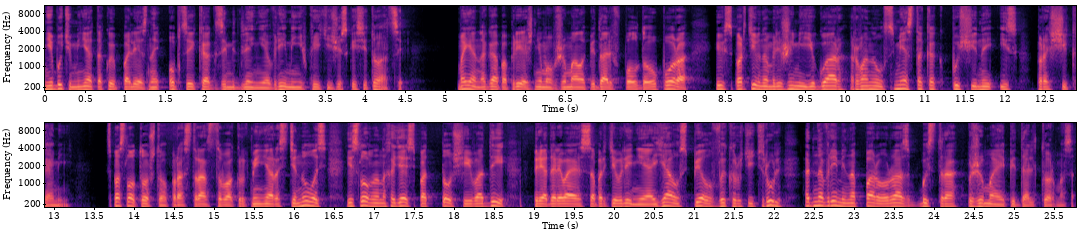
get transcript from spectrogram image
не будь у меня такой полезной опции, как замедление времени в критической ситуации. Моя нога по-прежнему вжимала педаль в пол до упора – и в спортивном режиме Ягуар рванул с места, как пущенный из прощи камень. Спасло то, что пространство вокруг меня растянулось, и словно находясь под толщей воды, преодолевая сопротивление, я успел выкрутить руль, одновременно пару раз быстро вжимая педаль тормоза.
